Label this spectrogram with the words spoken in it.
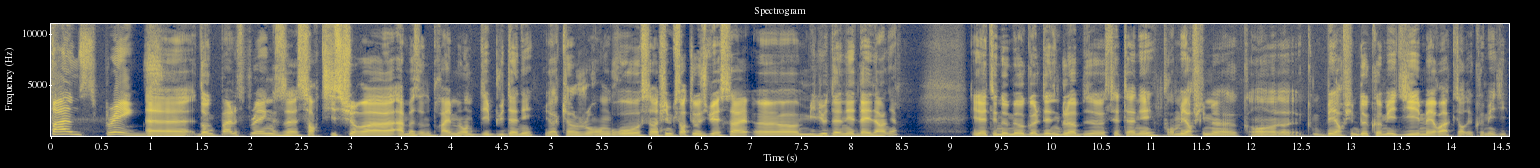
Palm Springs. Euh, donc Palm Springs, euh, sorti sur euh, Amazon Prime en début d'année, il y a 15 jours en gros. C'est un film qui sortait aux USA euh, au milieu d'année de l'année dernière. Il a été nommé aux Golden Globes euh, cette année pour meilleur film, euh, en, euh, meilleur film de comédie et meilleur acteur de comédie.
